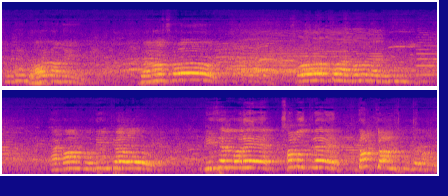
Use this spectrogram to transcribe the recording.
শুধু জনস্রোত। সমুদ্রের গর্জন শুনতে পাবে।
